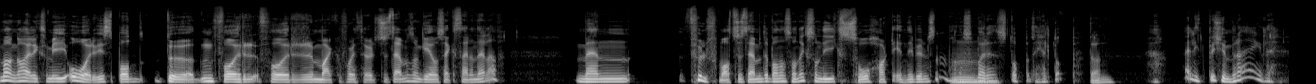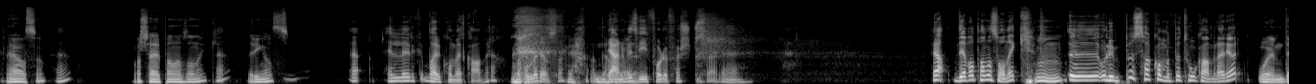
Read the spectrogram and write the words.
Mange har liksom i årevis spådd døden for, for Micro Four Thirds-systemet, som GO6 er en del av. Men fullformatsystemet til Panasonic, som de gikk så hardt inn i begynnelsen, har også Mm. bare stoppet det helt opp. Done. Jeg er litt bekymra, egentlig. Jeg også. Ja. Hva skjer, Panasonic? Ja. Ring oss. Ja. Eller bare kom med et kamera. Det holder, det også. Ja, det Gjerne hvis vi får det først, så er det Ja, det var Panasonic. mm. Uh, Olympus har kommet med to kameraer i år. OMD.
